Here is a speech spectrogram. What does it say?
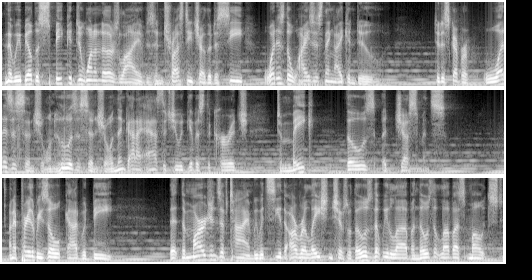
And that we'd be able to speak into one another's lives and trust each other to see what is the wisest thing I can do to discover what is essential and who is essential. And then, God, I ask that you would give us the courage to make those adjustments. And I pray the result, God, would be that the margins of time, we would see that our relationships with those that we love and those that love us most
